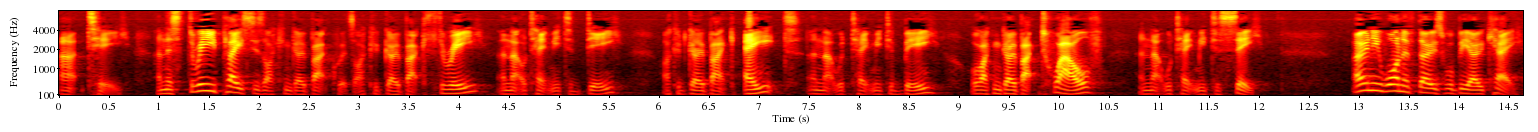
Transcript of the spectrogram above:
at T. And there's three places I can go backwards. I could go back 3, and that will take me to D. I could go back 8, and that would take me to B. Or I can go back 12, and that will take me to C. Only one of those will be okay.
